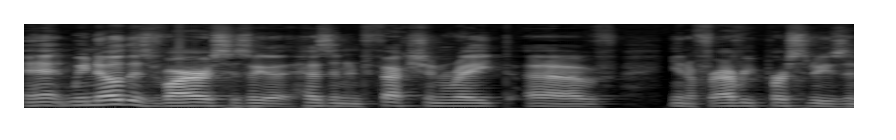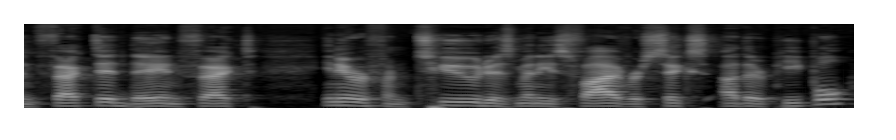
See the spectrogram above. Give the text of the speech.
And we know this virus has, a, has an infection rate of, you know, for every person who's infected, they infect anywhere from two to as many as five or six other people.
